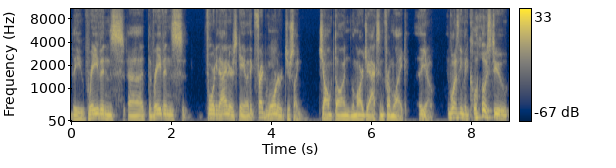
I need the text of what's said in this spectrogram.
the Ravens, uh, the Ravens 49ers game. I think Fred Warner just like jumped on Lamar Jackson from like, you know, it wasn't even close to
